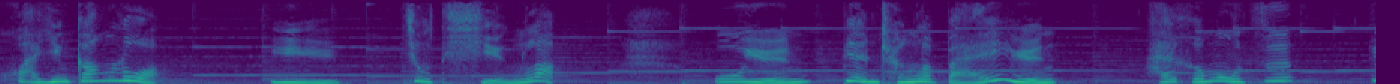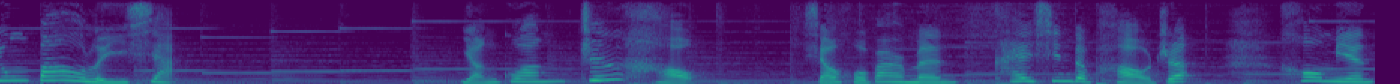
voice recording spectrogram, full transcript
话音刚落，雨就停了，乌云变成了白云，还和木兹拥抱了一下。阳光真好，小伙伴们开心的跑着，后面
